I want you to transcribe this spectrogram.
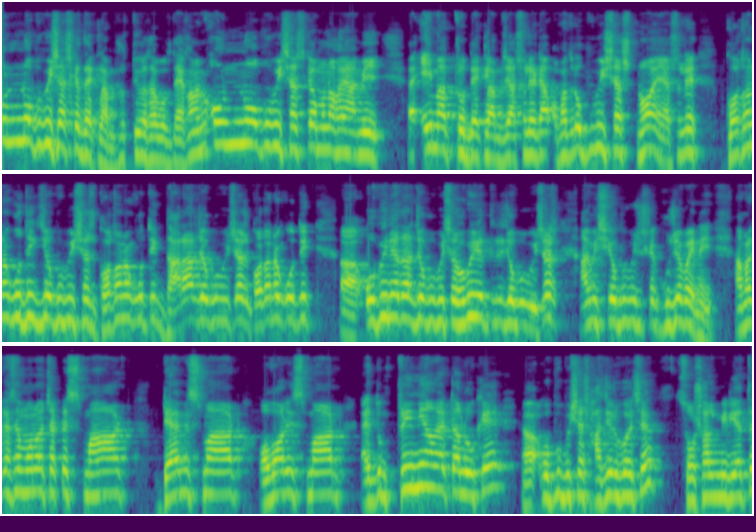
অন্য উপবিশ্বাসকে দেখলাম, সত্যি কথা বলতে। এখন আমি অন্য উপবিশ্বাসকে মনে হয় আমি এইমাত্র দেখলাম যে আসলে এটা আমাদের উপবিশ্বাস নয়। আসলে গতানুগতিক যে উপবিশ্বাস গতানুগতিক ধারার যে উপবিশ্বাস গতানুগতিক অভিনেতার যে উপবিশ্বাস অভিনেত্রীর যে উপবিশ্বাস আমি সেই উপবিশ্বাসকে খুঁজে পাই নাই। আমার কাছে মনে হচ্ছে একটা smart damn smart over smart একদম প্রিমিয়াম একটা লুকে উপবিশ্বাস হাজির হয়েছে সোশ্যাল মিডিয়াতে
